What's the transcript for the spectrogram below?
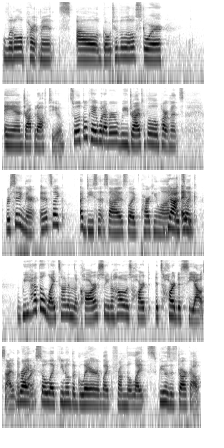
little apartments. I'll go to the little store and drop it off to you. So like, okay, whatever. We drive to the little apartments. We're sitting there, and it's like a decent size like parking lot. Yeah, it's like we had the lights on in the car, so you know how it was hard. It's hard to see outside of the right. car. So like you know the glare like from the lights because it's dark out.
